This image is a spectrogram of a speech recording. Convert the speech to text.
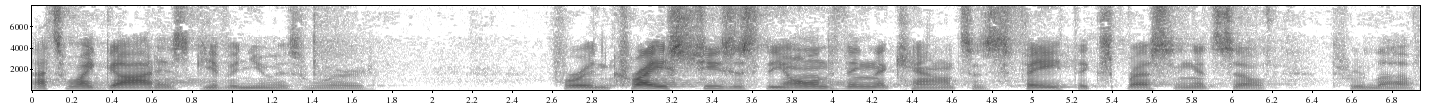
That's why God has given you His Word. For in Christ Jesus, the only thing that counts is faith expressing itself through love.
